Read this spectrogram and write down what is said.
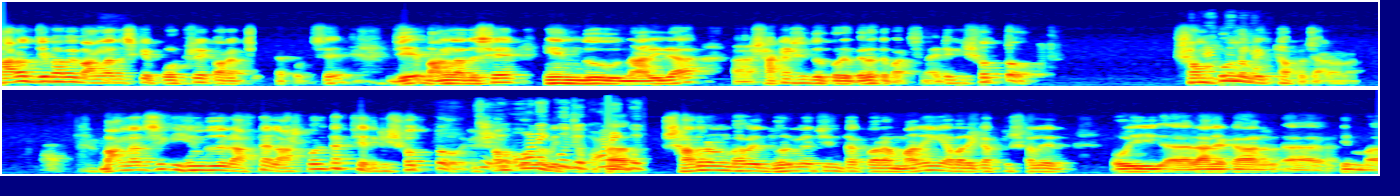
ভারত যেভাবে বাংলাদেশকে পোর্ট্রে করার চেষ্টা করছে যে বাংলাদেশে হিন্দু নারীরা শাখা সিঁদুর করে বেরোতে পারছে না এটা কি সত্য? সম্পূর্ণ মিথ্যা প্রচারণা। বাংলাদেশে কি হিন্দুদের রাস্তায় লাশ পড়ে থাকছে? এটা কি সত্য? সম্পূর্ণ। সাধারণভাবে ধর্মীয় চিন্তা করা মানেই আবার একাত্তর সালের ওই রাজাকার কিংবা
